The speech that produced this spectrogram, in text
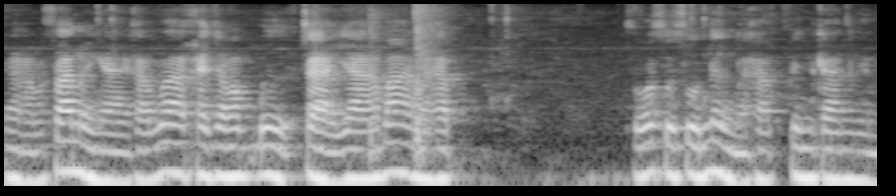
นะครับมาสร้างหน่วยงานครับว่าใครจะมาเบิกจ่ายยาบ้างนะครับสมมติว่า001นะครับ เป็นการเงิน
